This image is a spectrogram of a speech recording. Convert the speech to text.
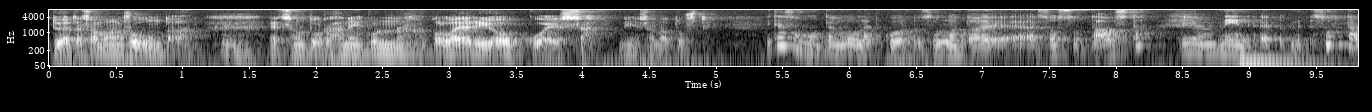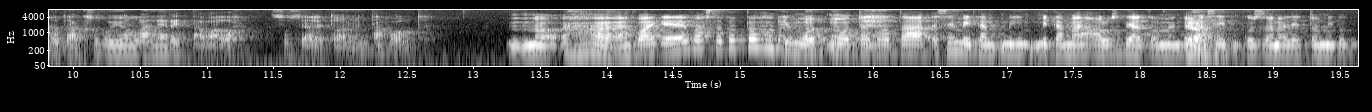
työtä samaan suuntaan. Mm. Että se on turha niin kuin olla eri joukkueissa niin sanotusti. Mitä sä muuten luulet, kun sulla on toi Sossun tausta, Joo. niin suhtaudutaanko suhun jollain eri tavalla sosiaalitoimen taholta? No, vaikea vastata tuohonkin, mutta, mutta tota, se mitä, mitä mä haluaisin vielä kommentoida siitä, kun sanoit, että on niin kuin,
